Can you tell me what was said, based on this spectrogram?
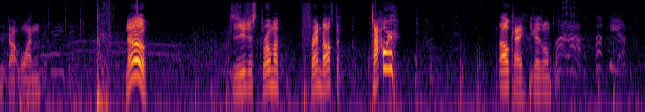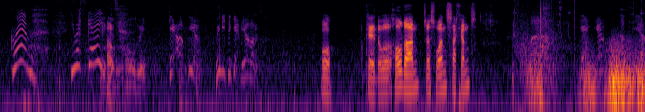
There, got one. No! Did you just throw my friend off the tower? Okay, you guys won't. Lara! Up here! Grim! You escaped! Oh. Hold me! Get up here! We need to get the others! Oh. Okay, th- well, hold on, just one second. Get, get up here!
